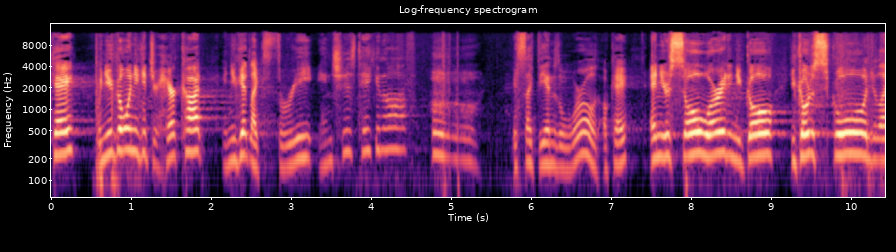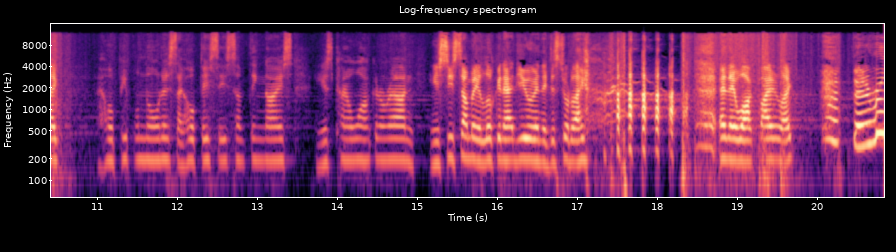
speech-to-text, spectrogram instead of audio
okay, when you go and you get your hair cut and you get like three inches taken off, it's like the end of the world, okay? And you're so worried and you go, you go to school and you're like, I hope people notice. I hope they say something nice. And you're just kind of walking around and you see somebody looking at you and they just sort of like, and they walk by, you're like, they were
